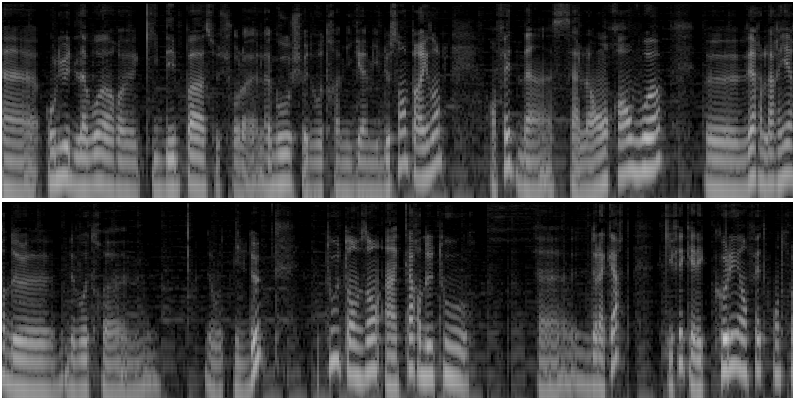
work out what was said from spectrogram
euh, au lieu de l'avoir euh, qui dépasse sur la, gauche de votre Amiga 1200 par exemple, en fait, ben, ça la renvoie euh, vers l'arrière de, votre, de votre 1002 tout en faisant un quart de tour euh, de la carte, ce qui fait qu'elle est collée en fait contre,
